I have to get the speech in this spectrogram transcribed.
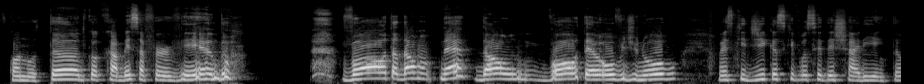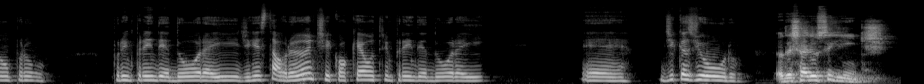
ficou anotando, com a cabeça fervendo. volta, dá um, né? Dá um volta, ouve de novo. Mas que dicas que você deixaria então pro pro empreendedor aí de restaurante, qualquer outro empreendedor aí? É, dicas de ouro. Eu deixaria o seguinte:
